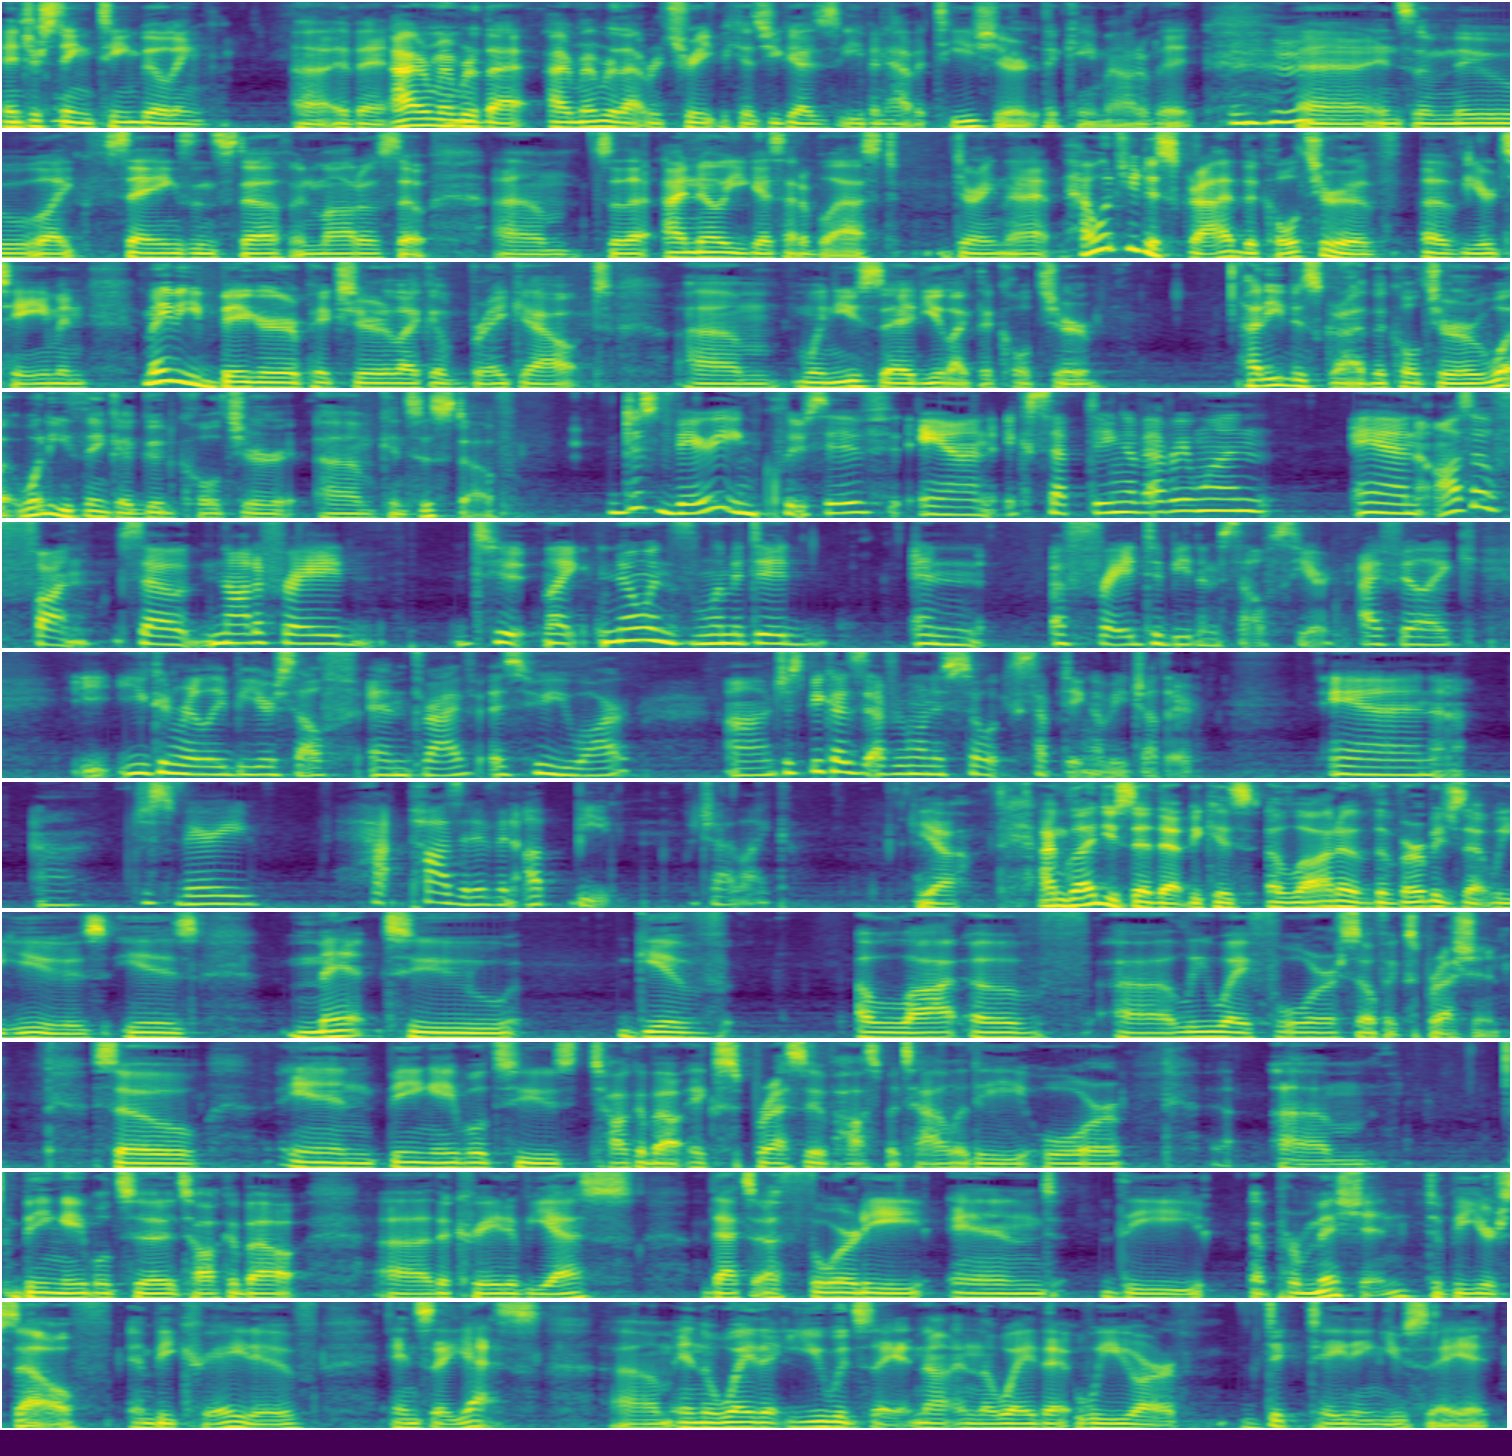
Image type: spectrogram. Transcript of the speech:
interesting team building uh, event. I remember that. I remember that retreat because you guys even have a T-shirt that came out of it, Mm-hmm. uh, and some new like sayings and stuff and mottos. So, um, so that I know you guys had a blast during that. How would you describe the culture of of your team and maybe bigger picture like of breakout? Um, when you said you like the culture, how do you describe the culture? What what do you think a good culture um, consists of? just very inclusive and accepting of everyone and also fun. So not afraid to like no one's limited and afraid to be themselves here. I feel like y- you can really be yourself and thrive as who you are uh, just because everyone is so accepting of each other. And uh, just very ha- positive and upbeat which i like. Yeah. I'm glad you said that because a lot of the verbiage that we use is meant to give a lot of uh, leeway for self expression. So, in being able to talk about expressive hospitality or um, being able to talk about uh, the creative yes, that's authority and the uh, permission to be yourself and be creative and say yes um, in the way that you would say it, not in the way that we are dictating you say it.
